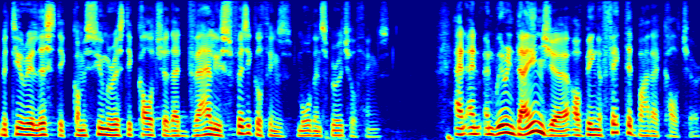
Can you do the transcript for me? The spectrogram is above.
materialistic, consumeristic culture that values physical things more than spiritual things. And, and, and we're in danger of being affected by that culture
